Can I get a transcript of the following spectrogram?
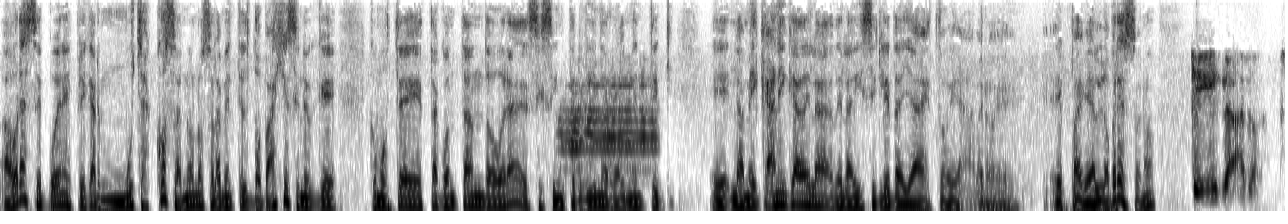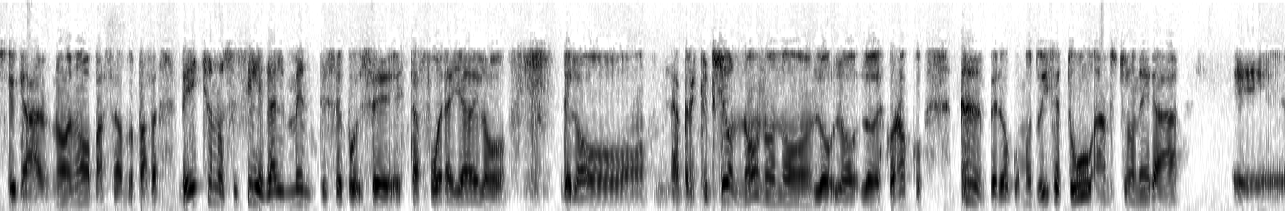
Ahora se pueden explicar muchas cosas, ¿no? No solamente el dopaje, sino que, como usted está contando ahora, si se intervino realmente eh, la mecánica de la, de la bicicleta, ya esto ya, pero es, es para quedarlo preso, ¿no? Sí, claro. Sí, claro, no, no, pasa, pasa. De hecho, no sé si legalmente se, se está fuera ya de lo, de lo, la prescripción, ¿no? No, no, lo, lo, lo desconozco. Pero como tú dices tú, Armstrong era, eh,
